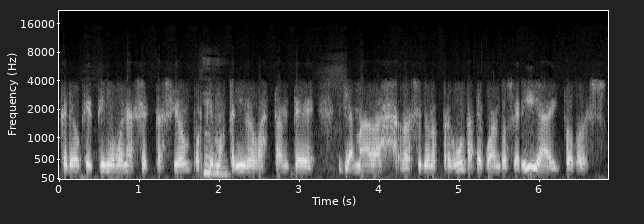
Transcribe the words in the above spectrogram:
creo que tiene buena aceptación porque hemos tenido bastantes llamadas haciéndonos preguntas de cuándo sería y todo eso.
